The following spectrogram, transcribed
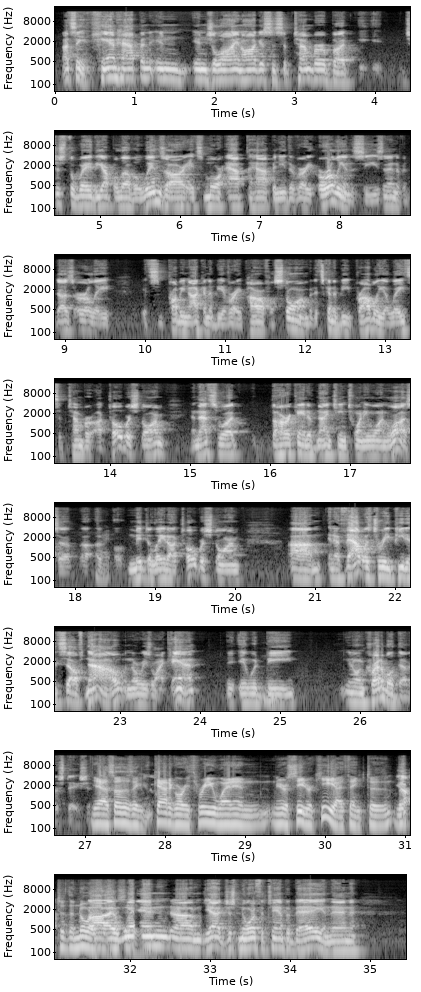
I'd say it can happen in in July and August and September, but it, just the way the upper level winds are, it's more apt to happen either very early in the season, and if it does early, it's probably not going to be a very powerful storm, but it's going to be probably a late September October storm, and that's what the hurricane of 1921 was, a, a, right. a mid to late October storm. Um, and if that was to repeat itself now, and no reason why I can't, it, it would be you know, incredible devastation. Yeah, so there's a you category know. three went in near Cedar Key, I think, to yeah. to the north. Uh, I went in, um, yeah, just north of Tampa Bay, and then,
